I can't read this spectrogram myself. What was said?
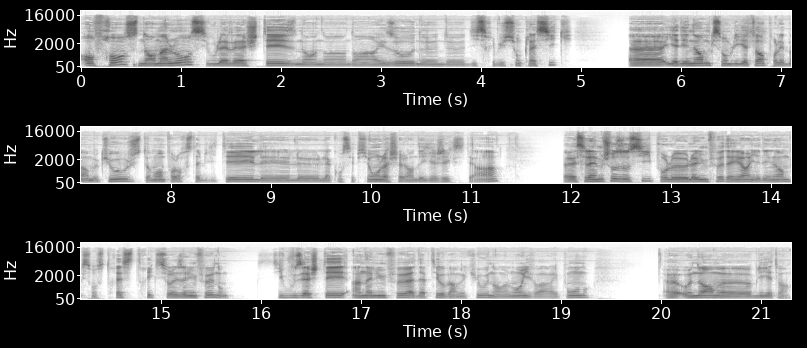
en France, normalement, si vous l'avez acheté dans, dans- dans un réseau de, de distribution classique, euh, il y a des normes qui sont obligatoires pour les barbecues, justement pour leur stabilité, les- le- la conception, la chaleur dégagée, etc. Euh, c'est la même chose aussi pour l'allume-feu, d'ailleurs. Il y a des normes qui sont très strictes sur les allume-feu. Donc, si vous achetez un allume-feu adapté au barbecue, normalement, il va répondre euh, aux normes obligatoires.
